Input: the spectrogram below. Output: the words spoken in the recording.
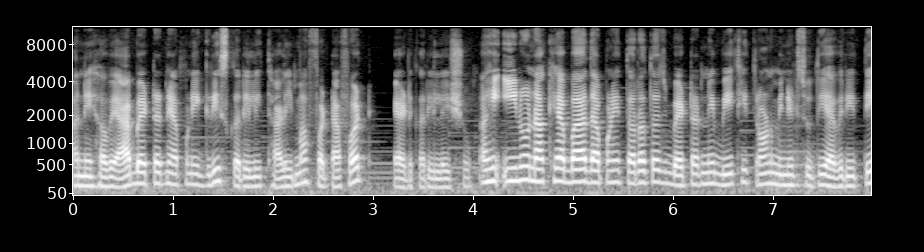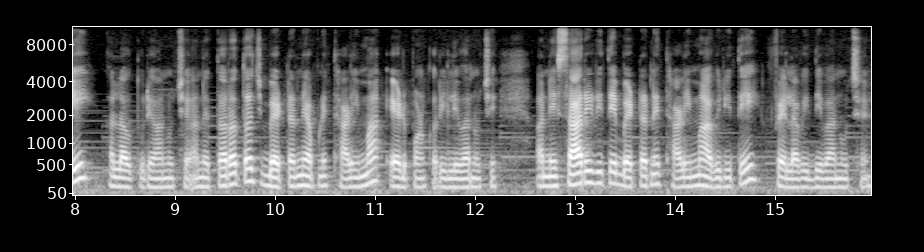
અને હવે આ બેટરને આપણે ગ્રીસ કરેલી થાળીમાં ફટાફટ એડ કરી લઈશું. અહીં ઈનો નાખ્યા બાદ આપણે તરત જ બેટરને બેથી ત્રણ મિનિટ સુધી આવી રીતે હલાવતું રહેવાનું છે અને તરત જ બેટરને આપણે થાળીમાં એડ પણ કરી લેવાનું છે અને સારી રીતે બેટરને થાળીમાં આવી રીતે ફેલાવી દેવાનું છે.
